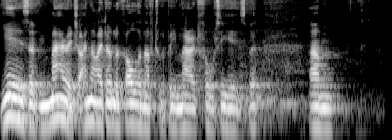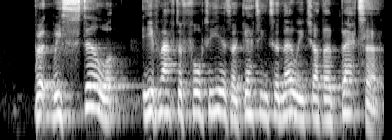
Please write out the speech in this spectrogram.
years of marriage. I know I don't look old enough to have been married 40 years, but, um, but we still, even after 40 years, are getting to know each other better.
